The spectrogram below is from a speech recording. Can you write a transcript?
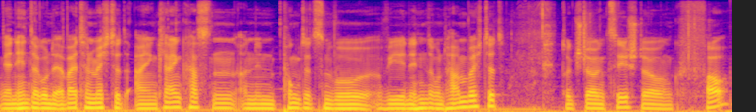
Wenn ihr den Hintergrund erweitern möchtet, einen kleinen Kasten an den Punkt setzen, wo ihr den Hintergrund haben möchtet. Drückt STRG C, STRG V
